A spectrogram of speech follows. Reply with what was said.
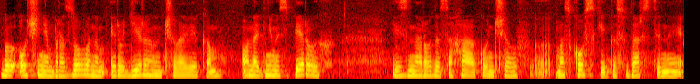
был очень образованным, эрудированным человеком. Он одним из первых из народа Саха окончил э, Московский государственный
